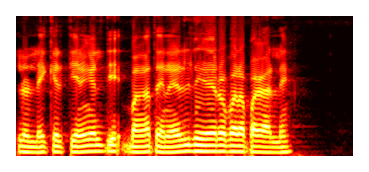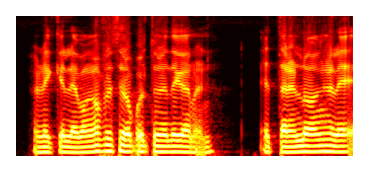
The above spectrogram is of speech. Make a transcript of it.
Los Lakers tienen el van a tener el dinero para pagarle. Los Lakers le van a ofrecer la oportunidad de ganar. Estar en Los Ángeles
